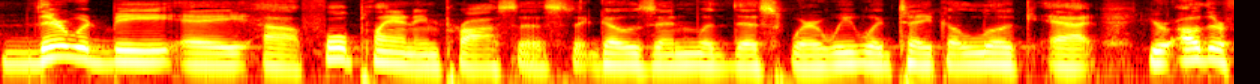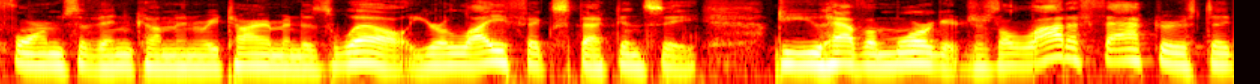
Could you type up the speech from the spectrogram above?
there would be a uh, full planning process that goes in with this where we would take a look at your other forms of income in retirement as well, your life expectancy. Do you have a mortgage? There's a lot of factors to,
